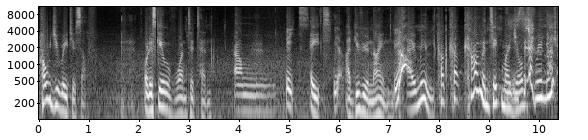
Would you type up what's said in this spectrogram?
How would you rate yourself? On a scale of 1 to 10? Um, eight. 8. Yeah. I'd give you a 9. Yeah. I mean, come and take my job, really?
